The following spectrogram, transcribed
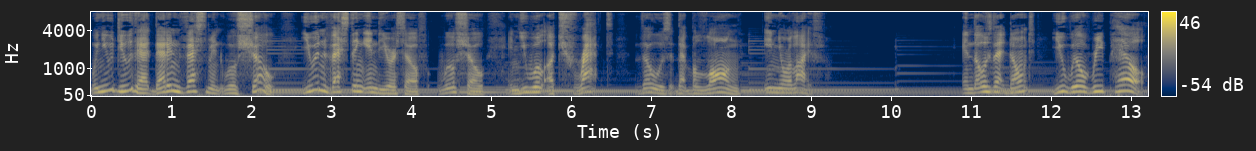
when you do that, that investment will show. You investing into yourself will show, and you will attract those that belong in your life. And those that don't, you will repel.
